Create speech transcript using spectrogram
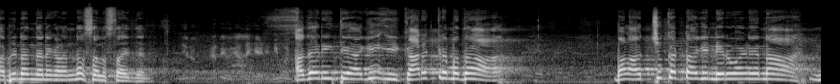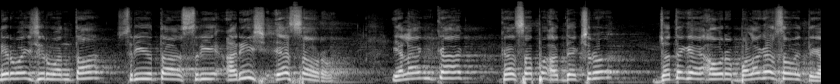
ಅಭಿನಂದನೆಗಳನ್ನು ಸಲ್ಲಿಸ್ತಾ ಇದ್ದೇನೆ. ಅದೇ ರೀತಿಯಾಗಿ ಈ ಕಾರ್ಯಕ್ರಮದ ಭಾಳ ಅಚ್ಚುಕಟ್ಟಾಗಿ ನಿರ್ವಹಣೆಯನ್ನು ನಿರ್ವಹಿಸಿರುವಂಥ ಶ್ರೀಯುತ ಶ್ರೀ ಹರೀಶ್ ಎಸ್ ಅವರು, ಯಲಂಕ ಕಸಪ ಅಧ್ಯಕ್ಷರು ಜೊತೆಗೆ ಅವರ ಬಳಗ ಸಮಿತಿಗೆ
